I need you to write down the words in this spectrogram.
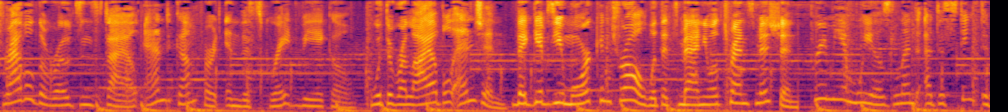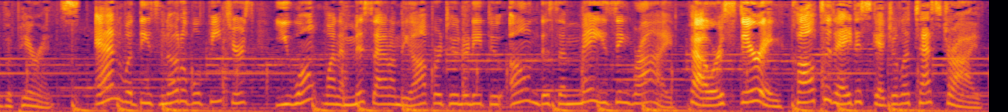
Travel the roads in style and comfort in this great vehicle with a reliable engine that gives you more control with its manual transmission. Premium wheels lend a distinctive appearance. And with these notable features, you won't want to miss out on the opportunity to own this amazing ride. Power steering. Call today to schedule a test drive.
